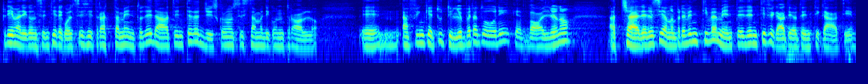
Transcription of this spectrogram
prima di consentire qualsiasi trattamento dei dati, interagiscono con un sistema di controllo eh, affinché tutti gli operatori che vogliono accedere siano preventivamente identificati e autenticati.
